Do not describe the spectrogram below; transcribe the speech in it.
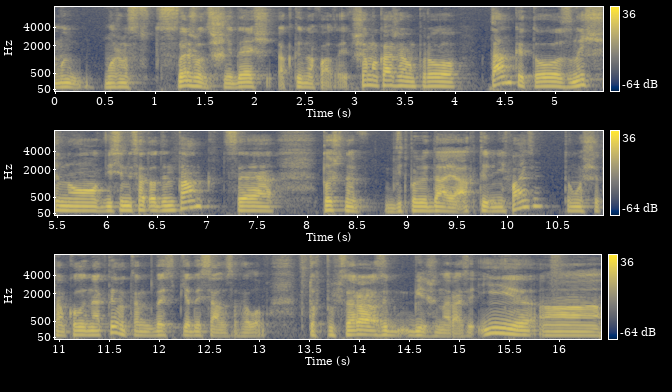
Ми можемо стверджувати, що йде активна фаза. Якщо ми кажемо про танки, то знищено 81 танк. Це точно відповідає активній фазі, тому що там, коли не активно, там десь 50 загалом. Тобто в півтора рази більше наразі. І а,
